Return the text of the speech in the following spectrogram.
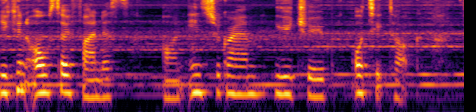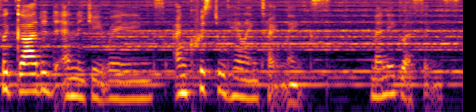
You can also find us on Instagram, YouTube, or TikTok for guided energy readings and crystal healing techniques. Many blessings.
